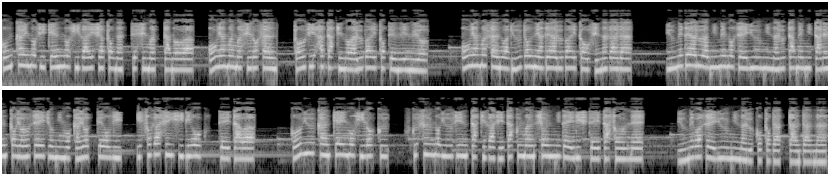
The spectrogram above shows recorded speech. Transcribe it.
今回の事件の被害者となってしまったのは、大山真城さん、当時20歳のアルバイト店員よ。大山さんは牛丼屋でアルバイトをしながら、夢であるアニメの声優になるためにタレント養成所にも通っており、忙しい日々を送っていたわ。交友関係も広く、複数の友人たちが自宅マンションに出入りしていたそうね。夢は声優になることだったんだな。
